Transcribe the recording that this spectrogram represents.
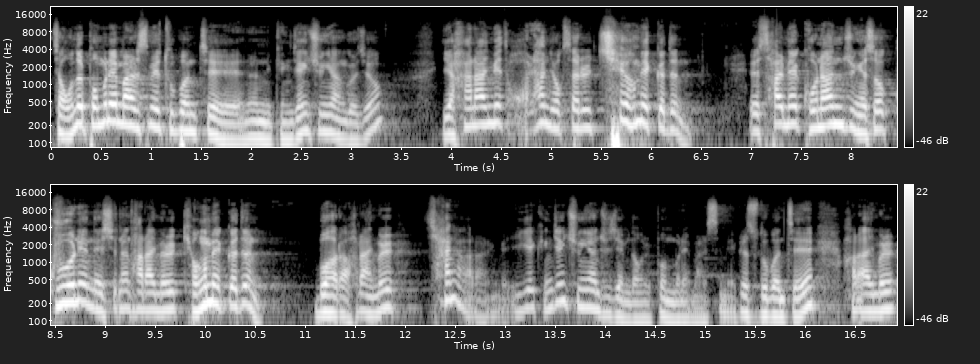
자, 오늘 본문의 말씀의 두 번째는 굉장히 중요한 거죠. 이 하나님의 놀라운 역사를 체험했거든. 삶의 고난 중에서 구원해 내시는 하나님을 경험했거든. 뭐하라? 하나님을 찬양하라는 거예요. 이게 굉장히 중요한 주제입니다. 오늘 본문의 말씀에. 그래서 두 번째, 하나님을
